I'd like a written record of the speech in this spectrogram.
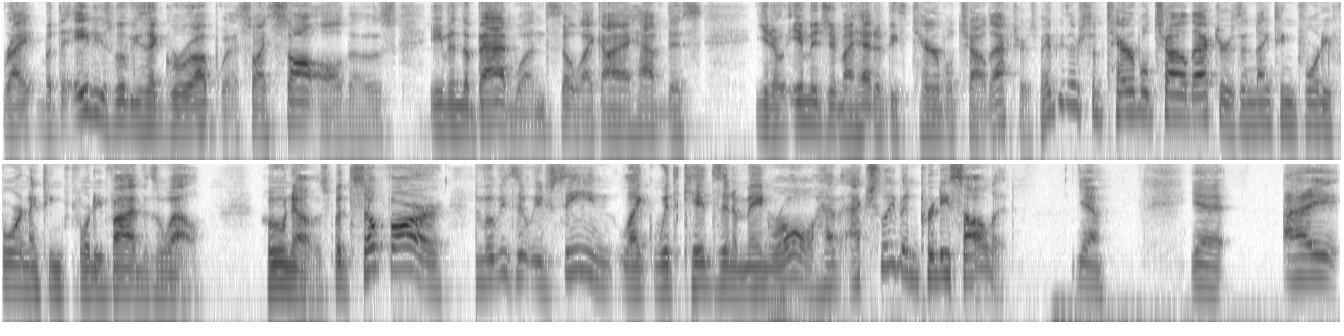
right? But the 80s movies I grew up with, so I saw all those, even the bad ones. So like I have this, you know, image in my head of these terrible child actors. Maybe there's some terrible child actors in 1944, 1945 as well. Who knows? But so far, the movies that we've seen, like with kids in a main role, have actually been pretty solid. Yeah. Yeah. I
